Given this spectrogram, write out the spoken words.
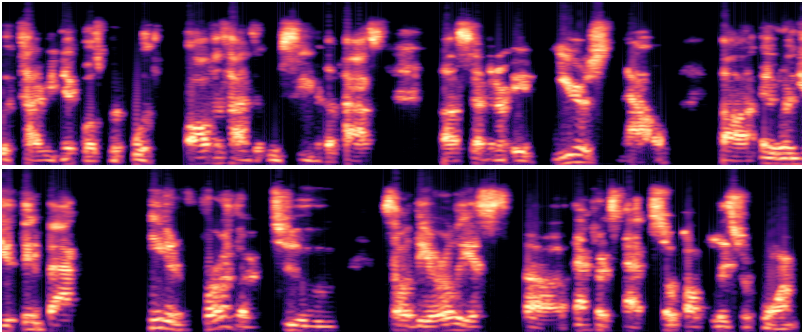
with Tyree Nichols, but with all the times that we've seen in the past uh, seven or eight years now. Uh, and when you think back even further to some of the earliest uh, efforts at so-called police reform,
